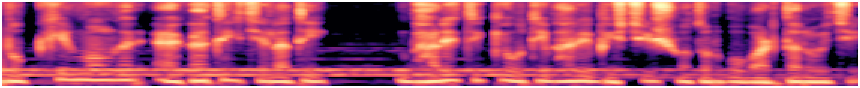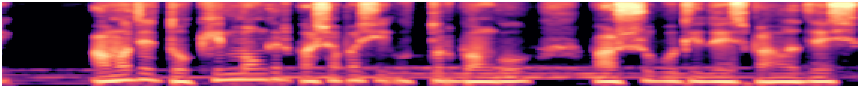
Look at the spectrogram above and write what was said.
দক্ষিণবঙ্গের একাধিক জেলাতেই ভারী থেকে অতি ভারী বৃষ্টির সতর্কবার্তা রয়েছে। আমাদের দক্ষিণবঙ্গের পাশাপাশি উত্তরবঙ্গ, পার্শ্ববর্তী দেশ বাংলাদেশ,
